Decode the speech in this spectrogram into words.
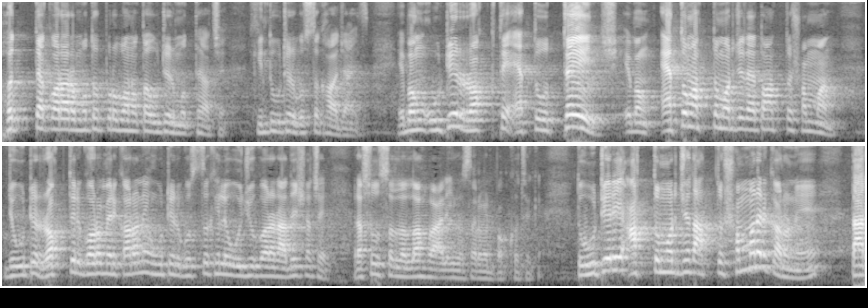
হত্যা করার মতো প্রবণতা উটের মধ্যে আছে, কিন্তু উটের গোস্ত খাওয়া যায় এবং উটের রক্তে এত তেজ এবং এত আত্মমর্যাদা, এত আত্মসম্মান যে উটের রক্তের গরমের কারণে উটের গোস্ত খেলে উজু করার আদেশ আছে রাসুল সাল্লাহ আলী হাসালামের পক্ষ থেকে। তো উটের এই আত্মমর্যাদা, আত্মসম্মানের কারণে তার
